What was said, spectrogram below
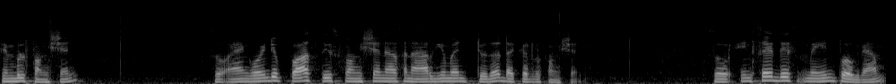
symbol function. So I am going to pass this function as an argument to the decorator function. So inside this main program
